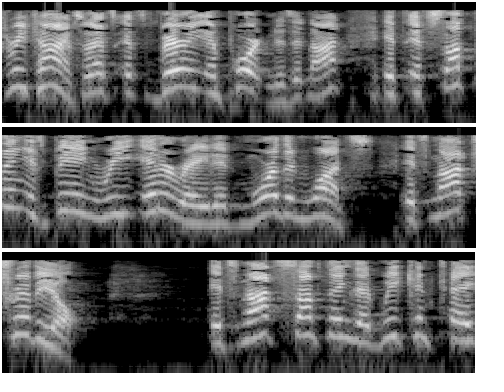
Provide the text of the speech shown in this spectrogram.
Three times. So that's it's very important, is it not? If if something is being reiterated more than once, it's not trivial. It's not something that we can take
